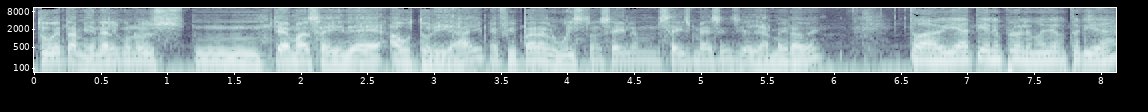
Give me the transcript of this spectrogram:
tuve también algunos mm, temas ahí de autoridad y me fui para el Winston Salem seis meses y allá me gradué. ¿todavía tiene problemas de autoridad?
